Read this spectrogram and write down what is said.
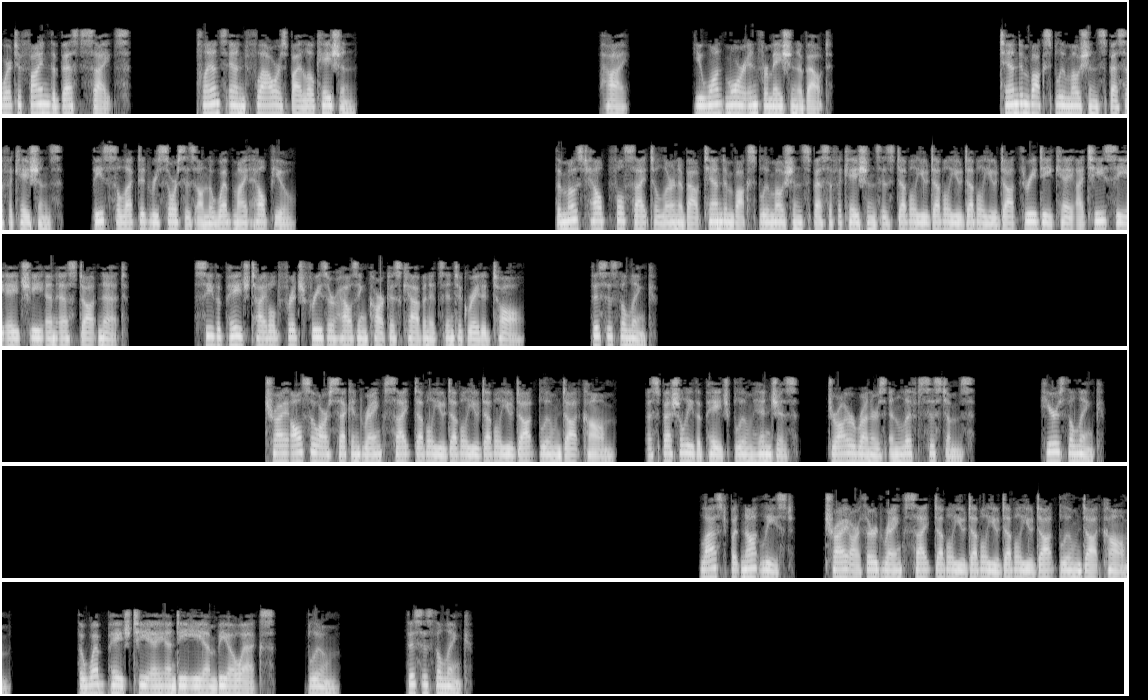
Where to find the best sites. Plants and flowers by location. Hi. You want more information about Tandembox Blumotion specifications, these selected resources on the web might help you. The most helpful site to learn about Tandembox Blumotion specifications is www.3dkitchens.net. See the page titled Fridge Freezer Housing Carcass Cabinets Integrated Tall. This is the link. Try also our second ranked site www.blum.com, especially the page Blum hinges, drawer runners and lift systems. Here's the link. Last but not least, try our third ranked site www.blum.com. The web page TANDEMBOX, Blum. This is the link.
